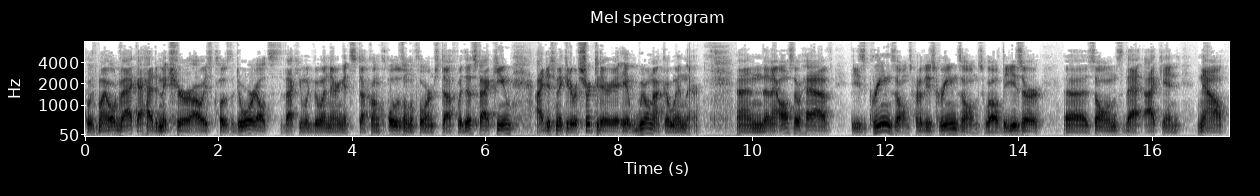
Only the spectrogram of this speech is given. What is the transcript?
With my old vac, I had to make sure I always close the door, else the vacuum would go in there and get stuck on clothes on the floor and stuff. With this vacuum, I just make it a restricted area. It will not go in there. And then I also have these green zones. What are these green zones? Well, these are uh, zones that I can now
